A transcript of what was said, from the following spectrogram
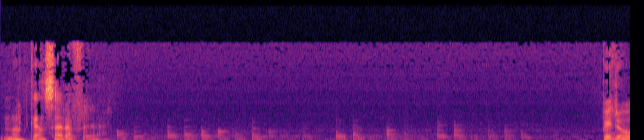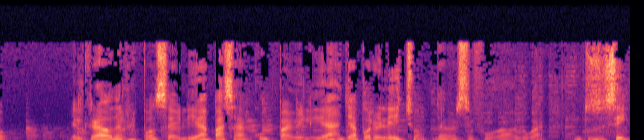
no alcanzara a frenar. Pero el grado de responsabilidad pasa a culpabilidad ya por el hecho de haberse fugado del lugar. Entonces sí,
